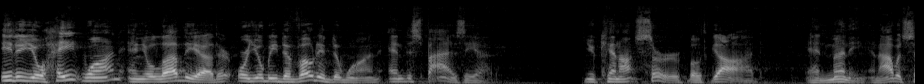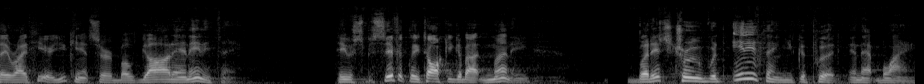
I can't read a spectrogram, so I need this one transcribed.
Either you'll hate one and you'll love the other, or you'll be devoted to one and despise the other. You cannot serve both God and money. And I would say right here, you can't serve both God and anything. He was specifically talking about money, but it's true with anything you could put in that blank.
